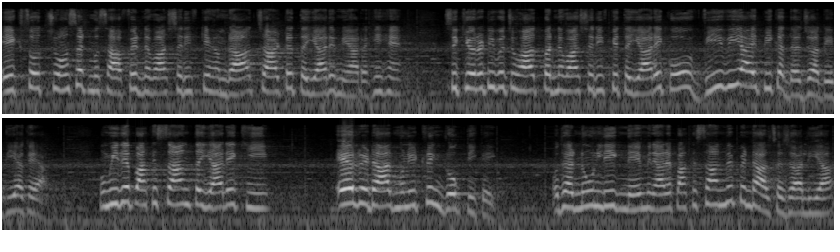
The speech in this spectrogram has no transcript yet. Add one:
एक मुसाफिर नवाज़ शरीफ के हमरा चार्टर तैयारे में आ रहे हैं। सिक्योरिटी वजूहत पर नवाज़ शरीफ के तैयारे को वीवीआईपी का दर्जा दे दिया गया। उम्मीद पाकिस्तान तैयारे की एयर रेडार मॉनिटरिंग रोक दी गई। उधर नून लीग ने मीनार पाकिस्तान में पंडाल सजा लिया।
